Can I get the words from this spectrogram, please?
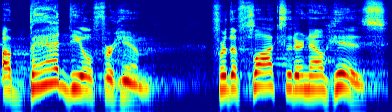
a bad deal for him, for the flocks that are now his.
